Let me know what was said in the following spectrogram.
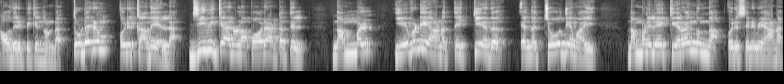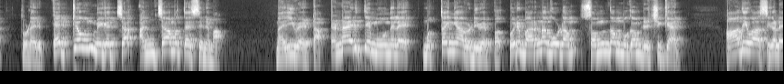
അവതരിപ്പിക്കുന്നുണ്ട്. തുടരും ഒരു കഥയല്ല. ജീവിക്കാനുള്ള പോരാട്ടത്തിൽ നമ്മൾ എവിടെയാണ് തെറ്റിയത് എന്ന ചോദ്യമായി നമ്മളിലേക്ക് ഇറങ്ങുന്ന ഒരു സിനിമയാണ് തുടരും. ഏറ്റവും മികച്ച അഞ്ചാമത്തെ സിനിമ നരിവേട്ട. രണ്ടായിരത്തി മൂന്നിലെ മുത്തങ്ങ വെടിവെപ്പ്. ഒരു ഭരണകൂടം സ്വന്തം മുഖം രക്ഷിക്കാൻ ആദിവാസികളെ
